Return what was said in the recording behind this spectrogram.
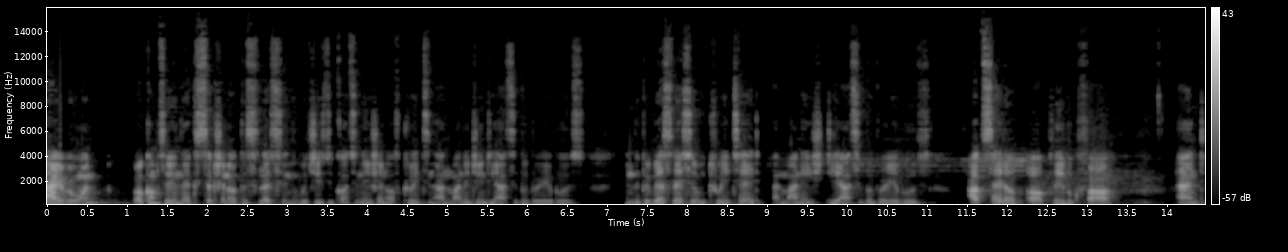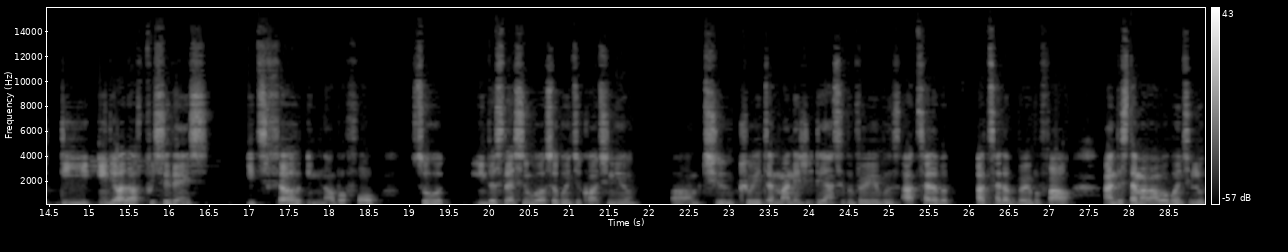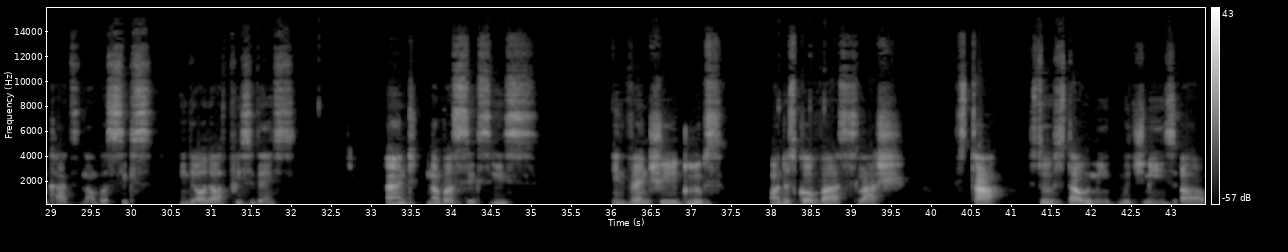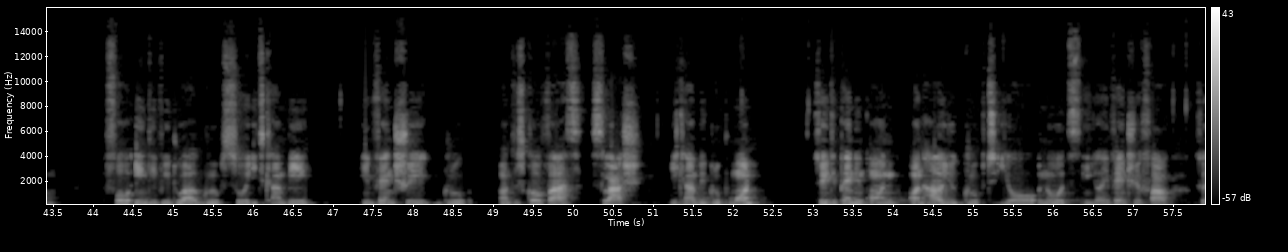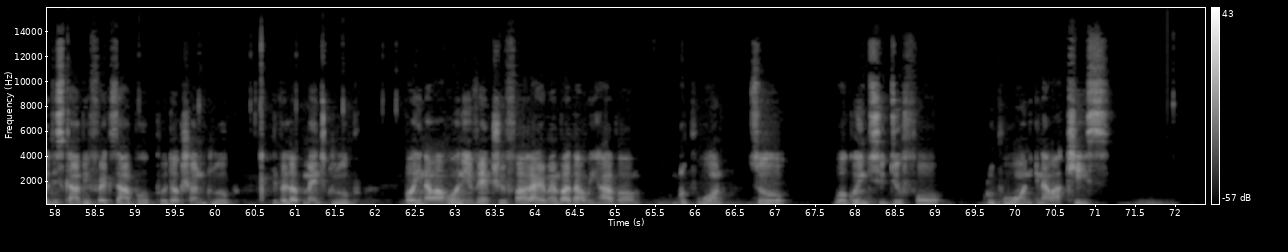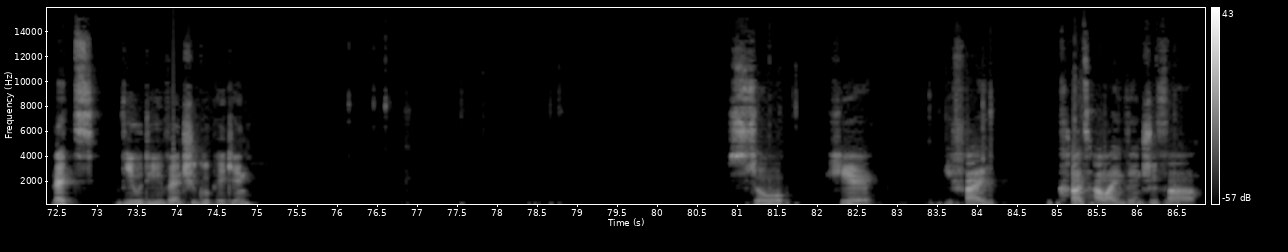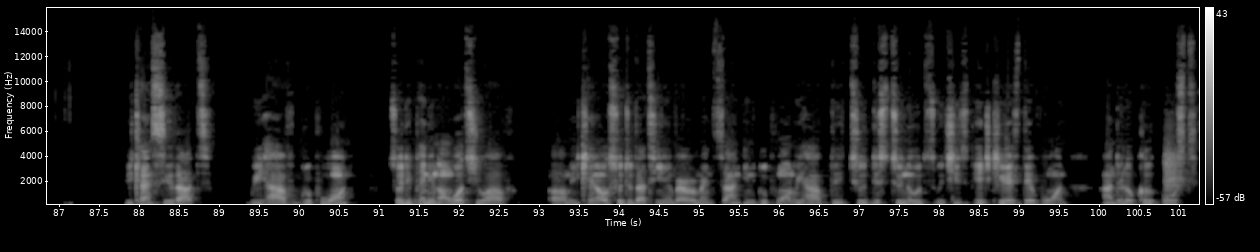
Hi everyone, welcome to the next section of this lesson which is the continuation of creating and managing the Ansible variables. In the previous lesson we created and managed the Ansible variables outside of our playbook file and the in the order of precedence it fell in number 4. So in this lesson we're also going to continue um, to create and manage the Ansible variables outside of a outside of a variable file and this time around we're going to look at number 6 in the order of precedence. And number 6 is inventory groups underscore var slash star. So star mean, which means um, for individual groups. So it can be inventory group underscore var slash it can be group 1 so depending on on how you grouped your nodes in your inventory file so this can be, for example, production group, development group. But in our own inventory file, I remember that we have um, group one. So we're going to do for group one in our case. Let's view the inventory group again. So here, if I cut our inventory file you can see that we have group 1 so depending on what you have um, you can also do that in your environment. And in group 1 we have the two these two nodes which is hqs dev1 and the local host.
